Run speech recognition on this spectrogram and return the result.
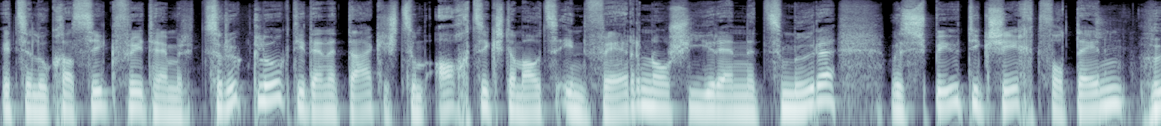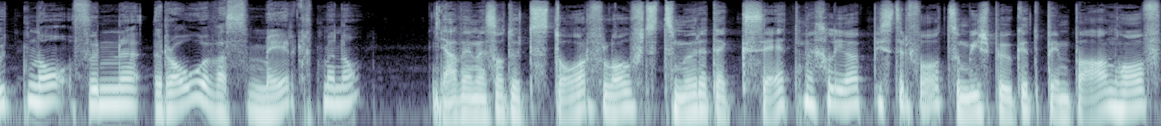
Jetzt, Lukas Siegfried, haben wir zurückgeschaut. In diesen Tagen ist zum 80. Mal das Inferno-Skirennen zu Mürren. Was spielt die Geschichte von denen heute noch für eine Rolle? Was merkt man noch? Ja, wenn man so durch das Dorf läuft, zu Mürren, dann sieht man etwas davon. Zum Beispiel beim Bahnhof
